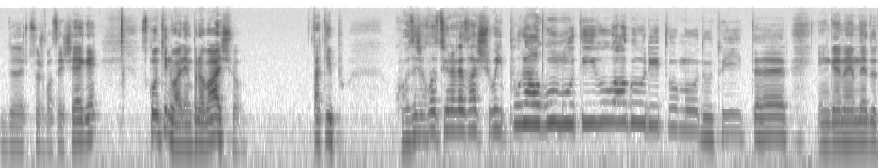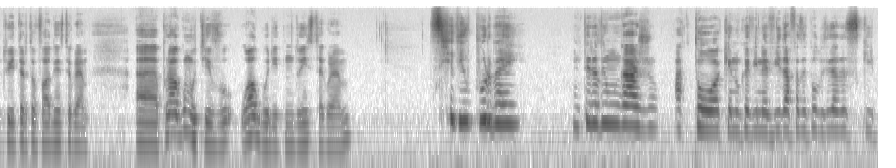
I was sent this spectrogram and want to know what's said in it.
das pessoas que vocês seguem, se continuarem para baixo, está tipo coisas relacionadas à Shui por algum motivo o algoritmo do Twitter. Enganei-me, não é do Twitter, estou a falar do Instagram. Uh, por algum motivo o algoritmo do Instagram decidiu por bem meter ali um gajo à toa que eu nunca vi na vida a fazer publicidade a skip.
